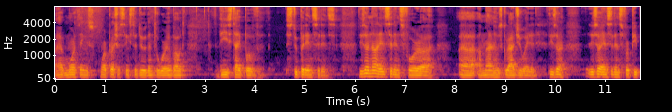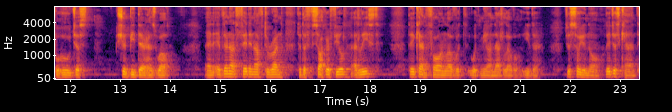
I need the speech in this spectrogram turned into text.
I have more things, more precious things to do than to worry about these type of stupid incidents. These are not incidents for uh, uh, a man who's graduated. These are these are incidents for people who just should be there as well. And if they're not fit enough to run to the soccer field, at least they can't fall in love with, with me on that level either. Just so you know, they just can't.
